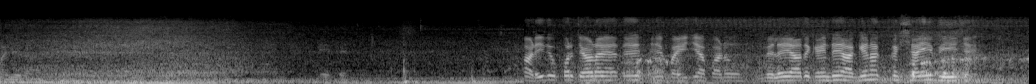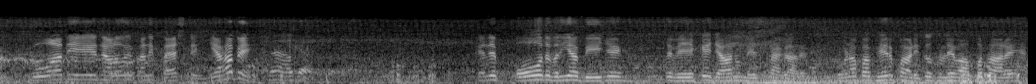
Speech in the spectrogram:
ਮਜ਼ੇਦਾਰ ਪਹਾੜੀ ਦੇ ਉੱਪਰ ਚੜ ਆਏ ਤੇ ਇਹ ਬਾਈ ਜੀ ਆਪਾਂ ਨੂੰ ਮਿਲੇ ਆ ਤੇ ਕਹਿੰਦੇ ਅੱਗੇ ਨਾ ਕਸ਼ਾਈ ਬੀਚ ਹੈ ਗੋਆ ਦੇ ਨਾਲੋਂ ਵੀ ਕਹਿੰਦੇ ਬੈਸਟ ਹੈ। ਯਹਾਂ ਪੇ? ਕਹਿੰਦੇ ਬਹੁਤ ਵਧੀਆ ਬੀਚ ਹੈ ਤੇ ਵੇਖ ਕੇ ਜਾਣ ਨੂੰ ਮਿਸ ਨਾ ਕਰ। ਹੁਣ ਆਪਾਂ ਫੇਰ ਪਹਾੜੀ ਤੋਂ ਥੱਲੇ ਵਾਪਸ ਆ ਰਹੇ ਹਾਂ।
